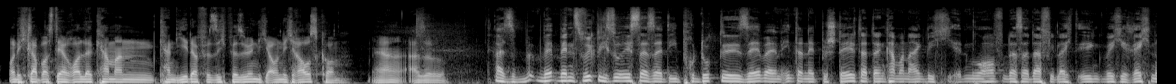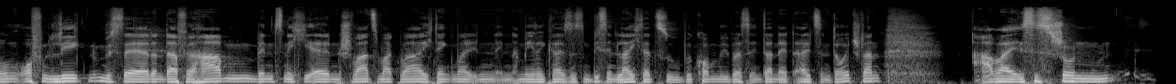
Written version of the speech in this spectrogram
Und ich glaube, aus der Rolle kann man, kann jeder für sich persönlich auch nicht rauskommen. Ja, also. Also wenn es wirklich so ist, dass er die Produkte selber im Internet bestellt hat, dann kann man eigentlich nur hoffen, dass er da vielleicht irgendwelche Rechnungen offenlegt, müsste er dann dafür haben, wenn es nicht äh, ein Schwarzmarkt war. Ich denke mal, in, in Amerika ist es ein bisschen leichter zu bekommen übers Internet als in Deutschland. Aber es ist schon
